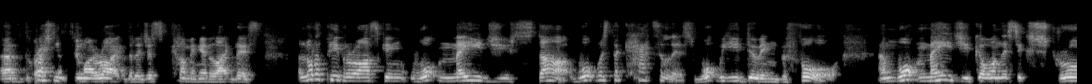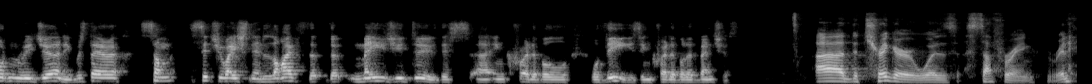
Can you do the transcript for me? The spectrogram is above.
Um, the questions to my right that are just coming in like this. A lot of people are asking, what made you start? What was the catalyst? What were you doing before? And what made you go on this extraordinary journey? Was there some situation in life that, that made you do this uh, incredible or these incredible adventures? Uh, the trigger was suffering, really,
